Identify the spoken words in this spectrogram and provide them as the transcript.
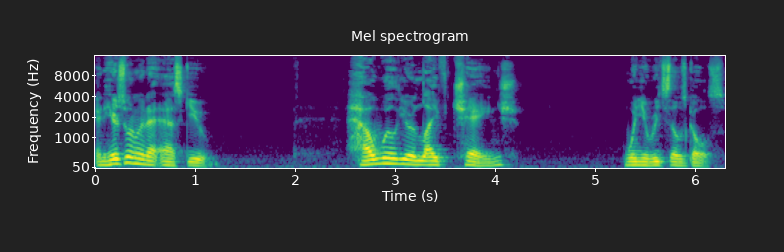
And here's what I'm going to ask you how will your life change when you reach those goals?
